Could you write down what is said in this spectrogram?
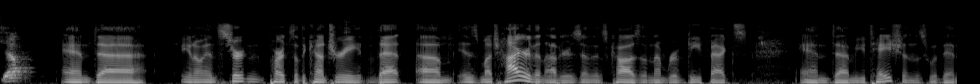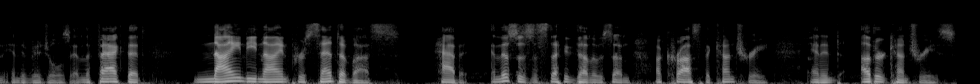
yep, and uh, you know, in certain parts of the country, that um, is much higher than others, and has caused a number of defects and uh, mutations within individuals. And the fact that 99% of us have it, and this was a study done that was done across the country and in other countries.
